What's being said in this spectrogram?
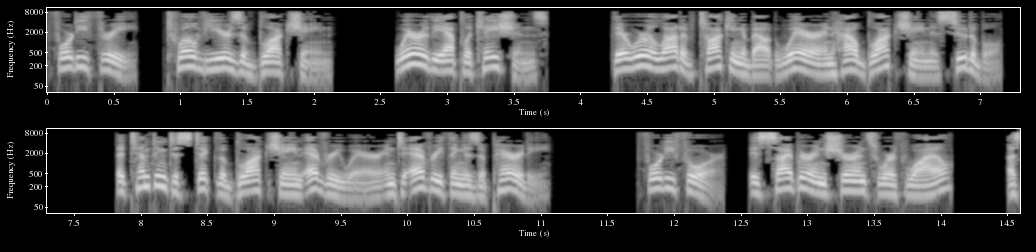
43. 12 years of blockchain. Where are the applications? There were a lot of talking about where and how blockchain is suitable. Attempting to stick the blockchain everywhere into everything is a parody. 44. Is cyber insurance worthwhile? A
